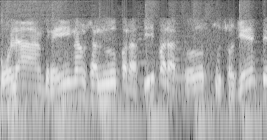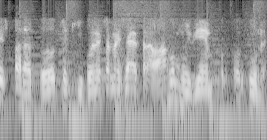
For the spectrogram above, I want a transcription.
Hola, Andreina. Un saludo para ti, para todos tus oyentes, para todo tu equipo en esta mesa de trabajo. Muy bien, por fortuna.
